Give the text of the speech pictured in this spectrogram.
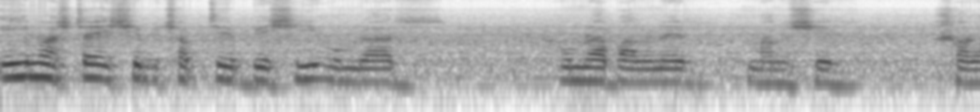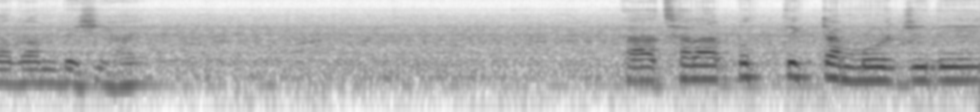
এই মাসটায় এসে সবচেয়ে বেশি উমরার, উমরা পালনের মানুষের সমাগম বেশি হয়। তাছাড়া প্রত্যেকটা মসজিদে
